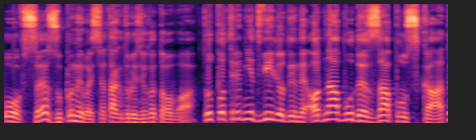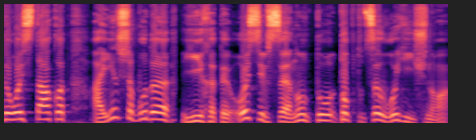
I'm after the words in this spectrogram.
о, все, зупинилося. Так, друзі, готово. Тут потрібні дві людини. Одна буде запускати ось так от, а інша буде їхати. Ось і все. Ну, то, тобто це логічно.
